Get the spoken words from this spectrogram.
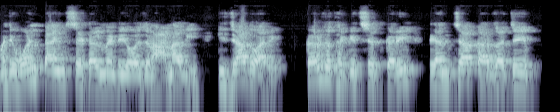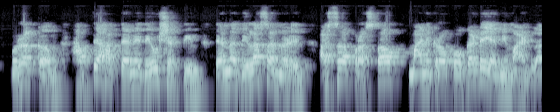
म्हणजे वन टाइम सेटलमेंट योजना आणावी की ज्याद्वारे कर्ज थकीत शेतकरी त्यांच्या कर्जाचे रक्कम हप्त्या हप्त्याने देऊ शकतील त्यांना दिलासा मिळेल असा प्रस्ताव माणिकराव कोकाटे यांनी मांडला.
